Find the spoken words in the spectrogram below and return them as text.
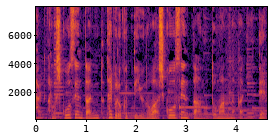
はい、あの思考センターにタイプ6っていうのは思考センターのど真ん中にいて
